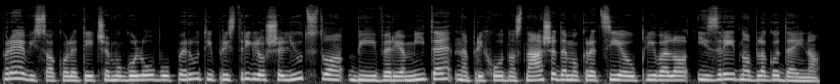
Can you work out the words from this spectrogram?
previsoko letečemu golobu peruti pristriglo še ljudstvo, bi, verjamite, na prihodnost naše demokracije vplivalo izredno blagodejno.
